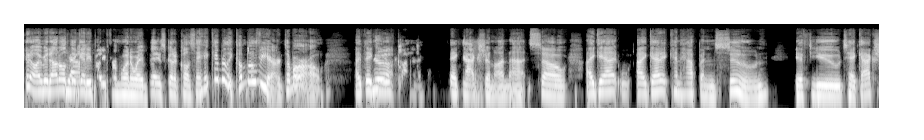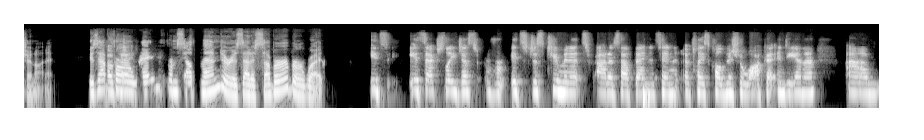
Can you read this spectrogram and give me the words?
You know, I mean, I don't think anybody from Runaway Bay is going to call and say, "Hey, Kimberly, come move here tomorrow." I think you Yeah. kind of take action on that. So I get, I get it can happen soon if you take action on it. Is that far away from South Bend, or is that a suburb, or what? It's it's actually just it's just two minutes out of South Bend. It's in a place called Mishawaka, Indiana. Um,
